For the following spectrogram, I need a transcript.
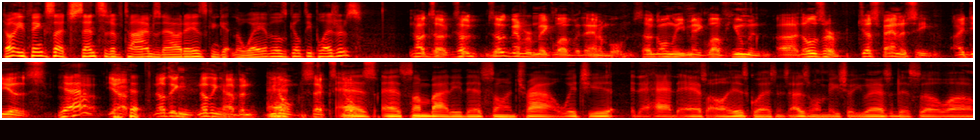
Don't you think such sensitive times nowadays can get in the way of those guilty pleasures? Not Zug. Zug. Zug never make love with animal. Zug only make love human. Uh, those are just fantasy ideas. Yeah? Uh, yeah. nothing. Nothing happened. We don't sex as goats. as somebody that's on trial with you that had to ask all his questions. I just want to make sure you answer this. So, uh,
